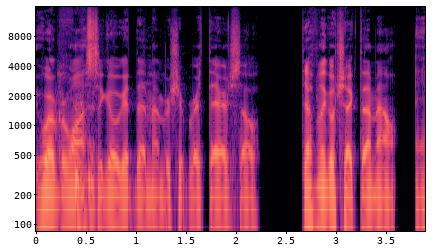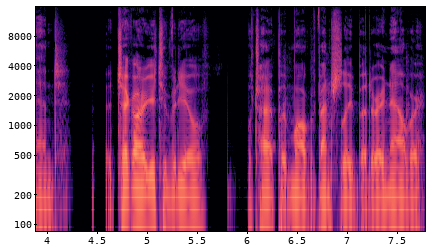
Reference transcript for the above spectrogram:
whoever wants to go get that membership right there. So definitely go check them out and check out our YouTube video. We'll try to put more up eventually, but right now we're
